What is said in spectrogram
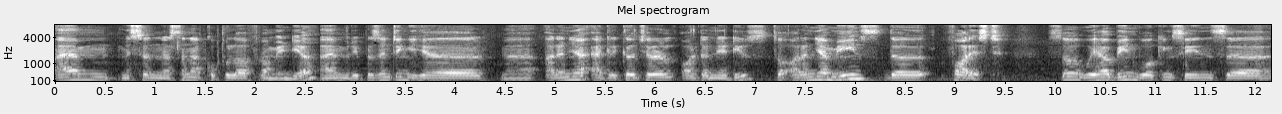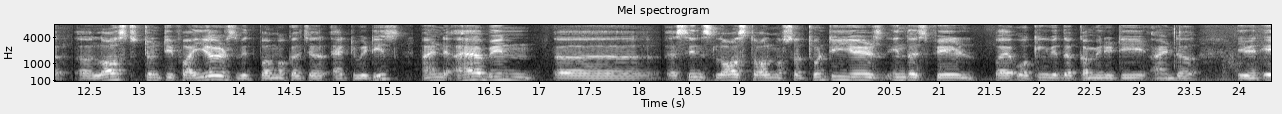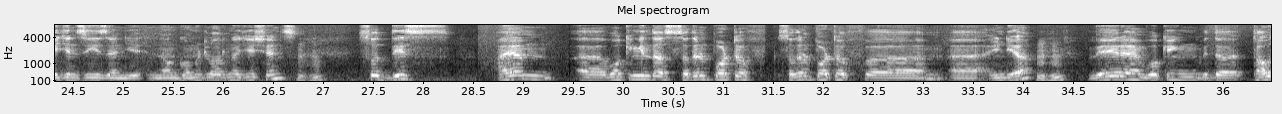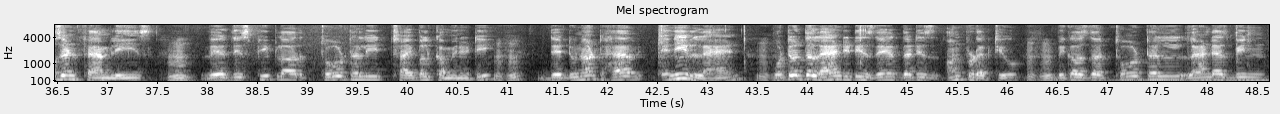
I am Mr. Narsanna Koppula from India. I am representing here uh, Aranya Agricultural Alternatives. So Aranya means the forest. So we have been working since uh, uh, last 25 years with permaculture activities and I have been uh, since last almost 20 years in this field by working with the community and uh, even agencies and non-governmental organizations. So this I am uh, working in the southern part of southern part of um, uh, India, where I am working with the thousand families, where these people are totally tribal community. They do not have any land. Whatever the land it is there, that is unproductive because the total land has been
